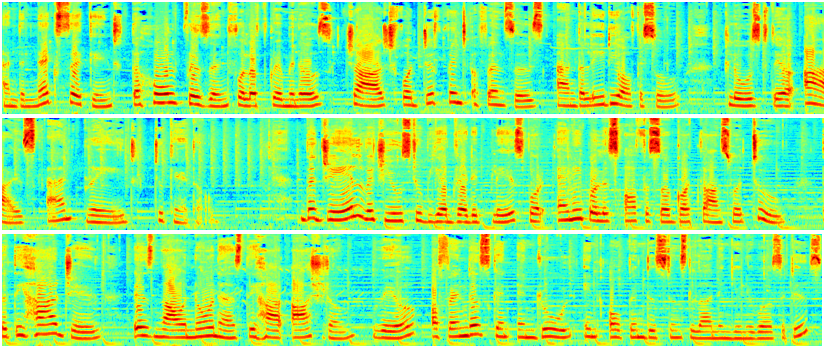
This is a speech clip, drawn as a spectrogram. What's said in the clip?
and the next second, the whole prison full of criminals charged for different offenses and the lady officer closed their eyes and prayed together. The jail, which used to be a dreaded place for any police officer, got transferred to. The Tihar jail is now known as Tihar Ashram, where offenders can enroll in open distance learning universities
